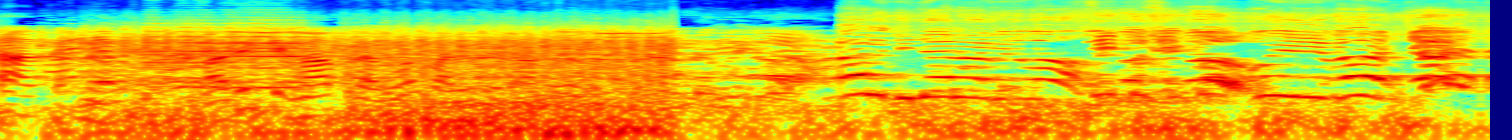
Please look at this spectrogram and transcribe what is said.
سات بعد میں کہ ماں پرموں پانی دے ماں جی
